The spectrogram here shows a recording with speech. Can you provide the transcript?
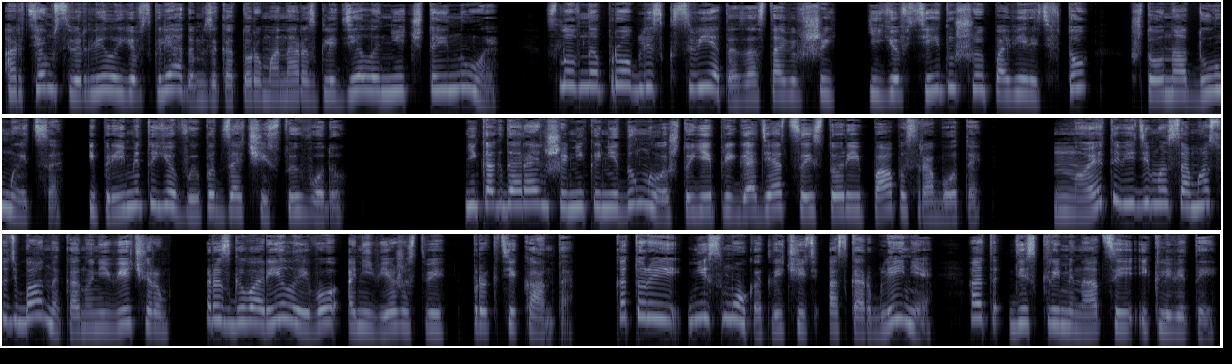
Артём сверлил ее взглядом, за которым она разглядела нечто иное, словно проблеск света, заставивший ее всей душой поверить в то, что он одумается и примет ее выпад за чистую воду. Никогда раньше Ника не думала, что ей пригодятся истории папы с работы, но это, видимо, сама судьба накануне вечером разговорила его о невежестве практиканта, который не смог отличить оскорбление от дискриминации и клеветы.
